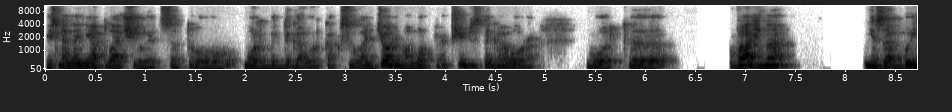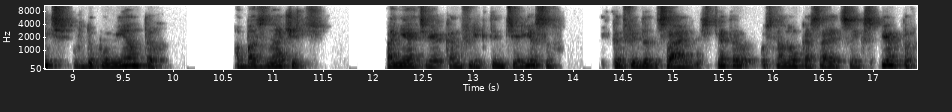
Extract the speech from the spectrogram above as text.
Если она не оплачивается, то может быть договор как с волонтером, а может вообще без договора. Вот. Э, важно не забыть в документах обозначить понятие конфликт интересов и конфиденциальность. Это в основном касается экспертов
